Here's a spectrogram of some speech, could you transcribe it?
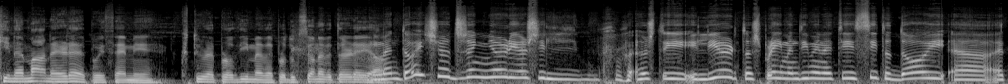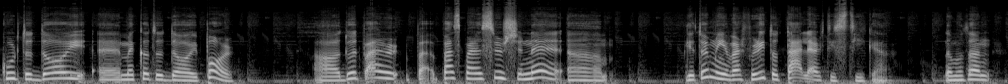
Kinemanë e re po i themi këtyre prodhimeve, produksioneve të reja. Mendoj që çdo njëri është i është i, i lirë të shprehë mendimin e tij si të doj, e, e kur të doj, e, me kë të doj. Por, a, duhet pa, pa, pas parasysh që ne a, jetojmë në një varfëri totale artistike. Domethënë,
